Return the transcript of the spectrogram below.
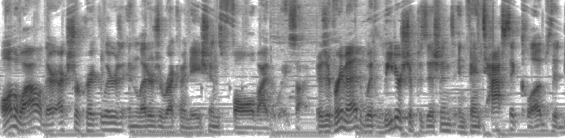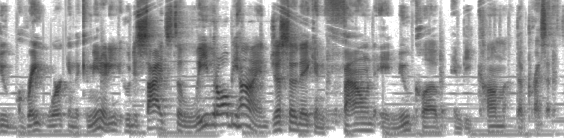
All the while, their extracurriculars and letters of recommendations fall by the wayside. There's a pre-med with leadership positions in fantastic clubs that do great work in the community who decides to leave it all behind just so they can found a new club and become the president.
